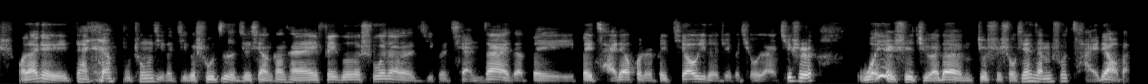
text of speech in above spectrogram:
我来给大家补充几个几个数字，就像刚才飞哥说到的几个潜在的被被裁掉或者被交易的这个球员，其实我也是觉得，就是首先咱们说裁掉吧，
